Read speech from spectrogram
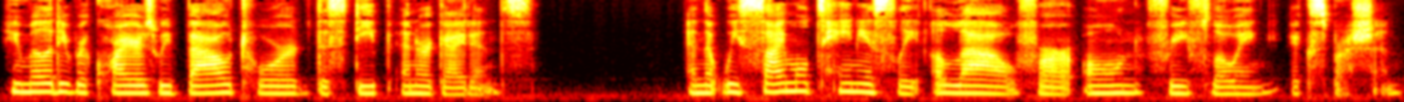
Humility requires we bow toward this deep inner guidance and that we simultaneously allow for our own free flowing expression.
